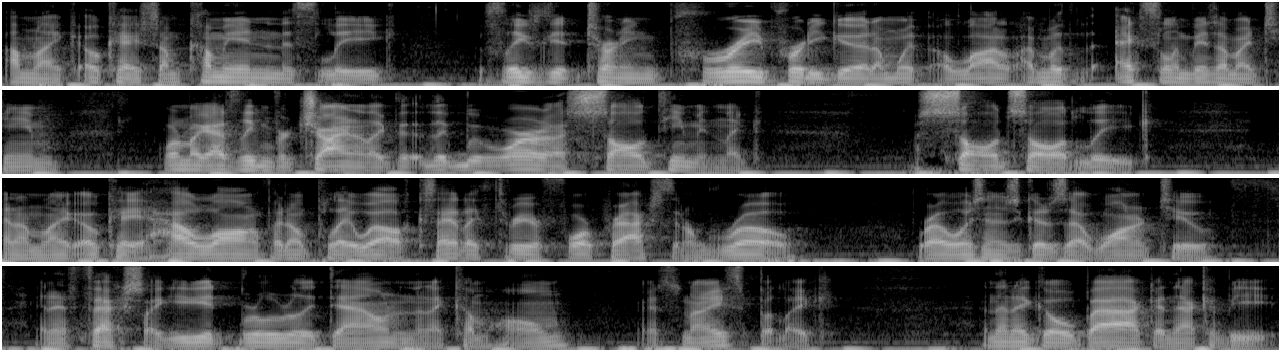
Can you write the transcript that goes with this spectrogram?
I'm like okay, so I'm coming in this league. This league's get turning pretty pretty good. I'm with a lot. Of, I'm with excellent beings on my team. One of my guys leaving for China. Like the, the, we're a solid team in like a solid solid league. And I'm like, okay, how long if I don't play well? Because I had like three or four practices in a row where I wasn't as good as I wanted to, and it affects like you get really really down, and then I come home. It's nice, but like and then I go back, and that can be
